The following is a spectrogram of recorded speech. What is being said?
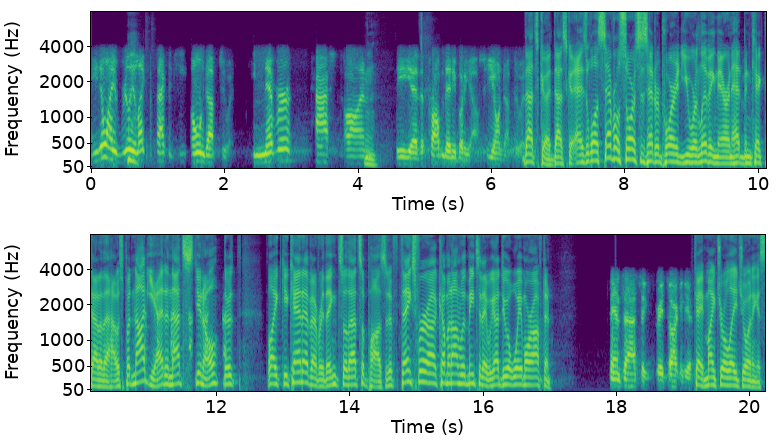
you know, I really like the fact that he owned up to it. He never passed on Hmm. the uh, the problem to anybody else. He owned up to it. That's good. That's good. As well, several sources had reported you were living there and had been kicked out of the house, but not yet. And that's, you know, there's like you can't have everything. So that's a positive. Thanks for uh, coming on with me today. We got to do it way more often. Fantastic. Great talking to you. Okay, Mike Drolet joining us.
